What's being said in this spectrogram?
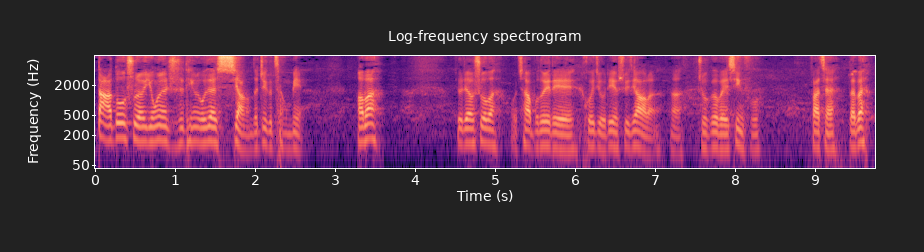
大多数人永远只是停留在想的这个层面，好吧？就这样说吧，我差不多也得回酒店睡觉了啊！祝各位幸福发财，拜拜。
